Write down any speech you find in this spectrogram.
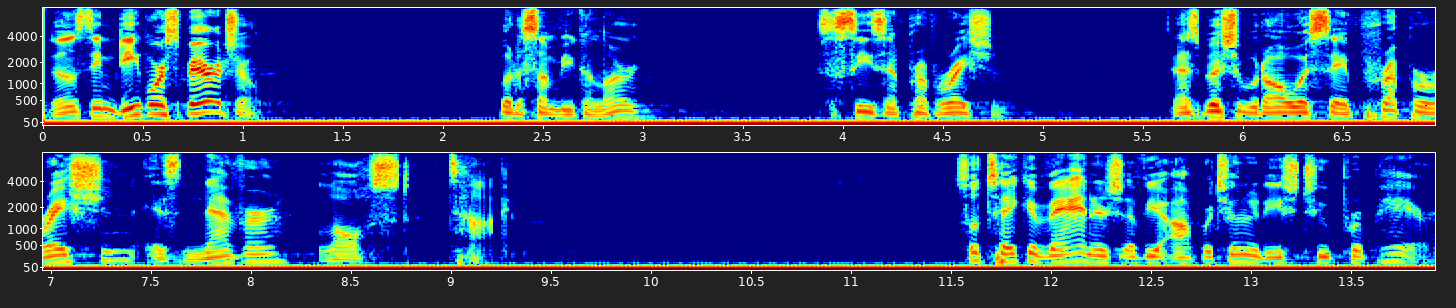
it doesn't seem deep or spiritual, but it's something you can learn. It's a season of preparation. And as Bishop would always say, preparation is never lost time. So take advantage of your opportunities to prepare.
